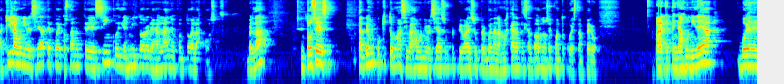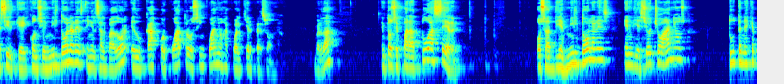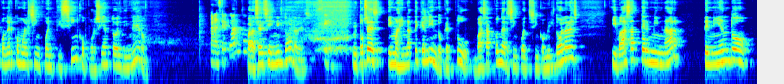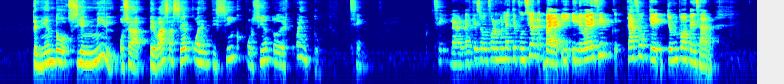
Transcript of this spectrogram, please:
Aquí la universidad te puede costar entre 5 y 10 mil dólares al año con todas las cosas, ¿verdad? Entonces, tal vez un poquito más si vas a universidad súper privada y súper buena. Las más caras de El Salvador no sé cuánto cuestan, pero para que tengas una idea, voy a decir que con 100 mil dólares en El Salvador educas por 4 o 5 años a cualquier persona, ¿verdad? Entonces, para tú hacer, o sea, 10 mil dólares en 18 años, tú tenés que poner como el 55% del dinero. ¿Para hacer cuánto? Para hacer 100 mil dólares. Sí. Entonces, imagínate qué lindo que tú vas a poner 55 mil dólares y vas a terminar teniendo, teniendo 100 mil. O sea, te vas a hacer 45% de descuento. Sí. Sí, la verdad es que son fórmulas que funcionan. Vaya, y, le voy a decir casos que yo me pongo a pensar.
